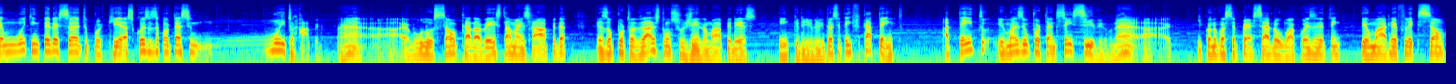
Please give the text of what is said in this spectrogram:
que é muito interessante, porque as coisas acontecem muito rápido. Né? A evolução cada vez está mais rápida e as oportunidades estão surgindo uma rapidez incrível. Então você tem que ficar atento. Atento e, mais importante, sensível. Né? E quando você percebe alguma coisa, você tem que ter uma reflexão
